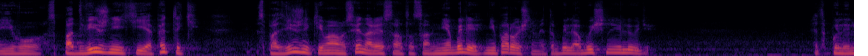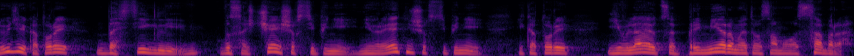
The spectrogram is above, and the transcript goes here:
и его сподвижники, опять-таки, сподвижники имама Хусейна, алейхиссалату не были непорочными, это были обычные люди – это были люди, которые достигли высочайших степеней, невероятнейших степеней, и которые являются примером этого самого сабра.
